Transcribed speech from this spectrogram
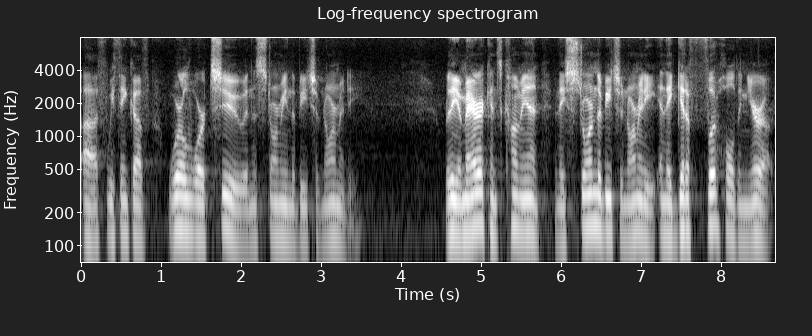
uh, if we think of World War II and the storming the beach of Normandy where the Americans come in and they storm the beach of Normandy and they get a foothold in Europe.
